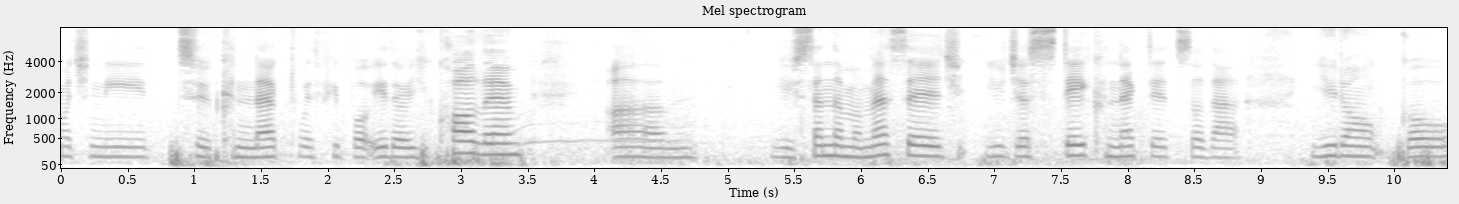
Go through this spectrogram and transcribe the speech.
much need to connect with people. Either you call them, um, you send them a message, you just stay connected so that you don't go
